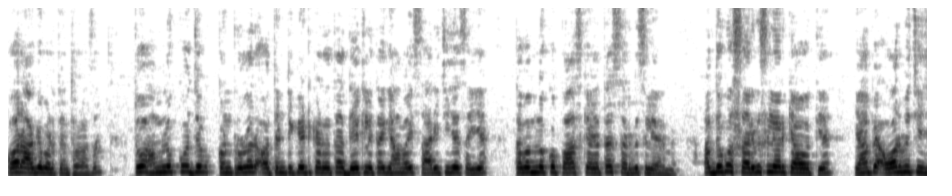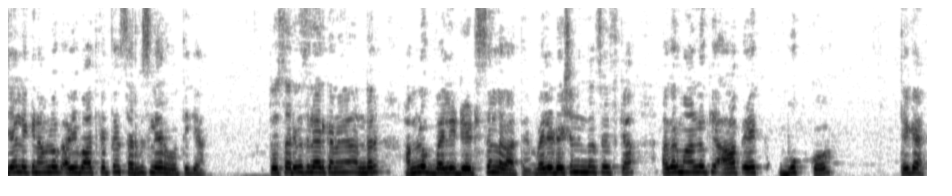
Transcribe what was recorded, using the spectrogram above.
और आगे बढ़ते हैं थोड़ा सा। तो हम लोग को जब कंट्रोलर ऑथेंटिकेट कर देता है, देख लेता है कि हाँ भाई, सारी चीज़ें सही है, तब हम लोग को पास किया जाता है सर्विस लेयर में। अब देखो सर्विस लेयर क्या होती है? यहाँ पे और भी चीज़ें हैं, लेकिन हम लोग अभी बात करते हैं सर्विस लेयर होती क्या? तो सर्विस लेयर के अंदर हम लोग वैलिडेशन लगाते हैं। वैलिडेशन इन द सेंस क्या? अगर मान लो कि आप एक बुक को, ठीक है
